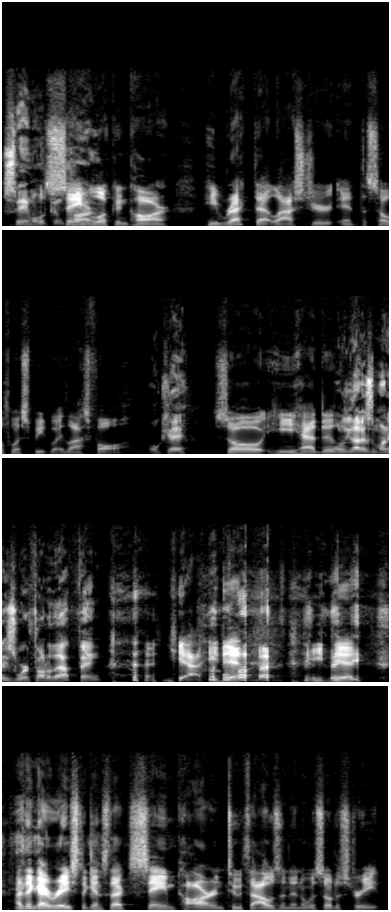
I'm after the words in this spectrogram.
Same looking same car. looking car. He wrecked that last year at the Southwest Speedway last fall. Okay. So he had to. Well, he got his money's worth out of that thing. yeah, he did. he did. I think I raced against that same car in 2000 in a Wissota Street.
